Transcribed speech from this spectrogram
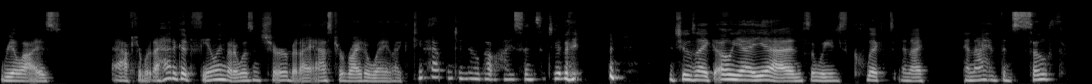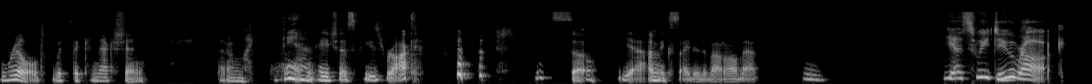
realized afterward I had a good feeling, but I wasn't sure. But I asked her right away, like, "Do you happen to know about high sensitivity?" and she was like, "Oh yeah, yeah." And so we just clicked, and I and I have been so thrilled with the connection that I'm like, man, HSPs rock. so yeah, I'm excited about all that. Hmm. Yes, we do rock.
